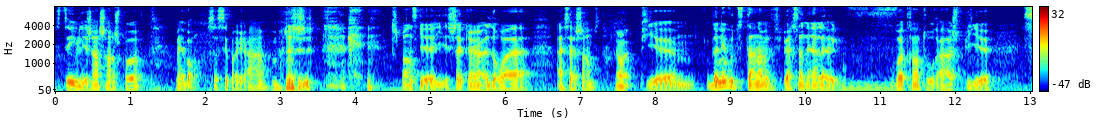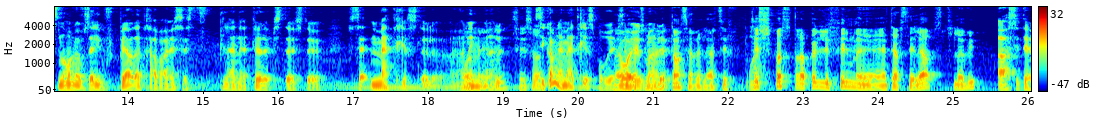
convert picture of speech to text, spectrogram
Steve, les gens changent pas. Mais bon, ça, c'est pas grave. je, pense que chacun a le droit à, à sa chance. Ouais. Puis euh, donnez-vous du temps dans votre vie personnelle avec votre entourage. Puis euh, sinon, là, vous allez vous perdre à travers cette planète-là, là, puis cette, cette, cette matrice-là. Là, Ouais, c'est ça. C'est comme la matrice pour vrai, Ben sérieusement. le temps, c'est relatif. Tu Ouais. sais, je sais pas si tu te rappelles le film euh, Interstellar, si tu l'as vu. Ah, c'était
